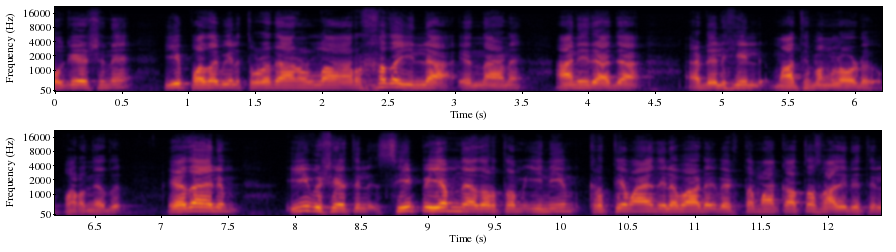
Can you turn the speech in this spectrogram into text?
മുകേഷിന് ഈ പദവിയിൽ തുടരാനുള്ള അർഹതയില്ല എന്നാണ് ആനി രാജ ഡൽഹിയിൽ മാധ്യമങ്ങളോട് പറഞ്ഞത്. ഏതായാലും ഈ വിഷയത്തിൽ സി പി എം നേതൃത്വം ഇനിയും കൃത്യമായ നിലപാട് വ്യക്തമാക്കാത്ത സാഹചര്യത്തിൽ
